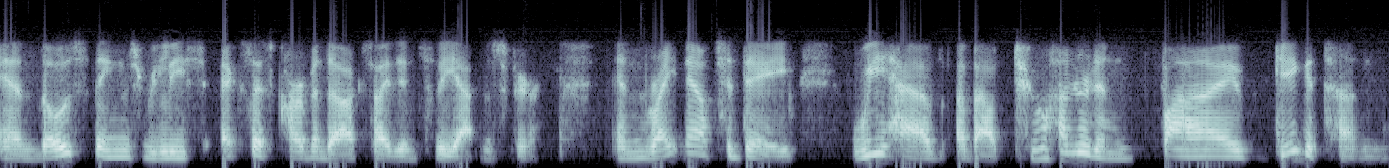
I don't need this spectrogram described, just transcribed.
and those things release excess carbon dioxide into the atmosphere. And right now, today, we have about 205 gigatons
